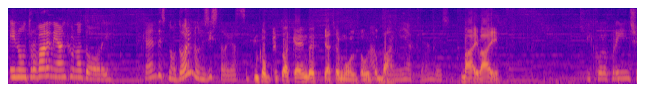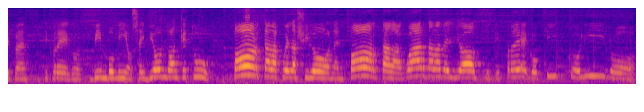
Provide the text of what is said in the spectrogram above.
e non trovare neanche una Dori. Candice? No, Dori non esiste, ragazzi. In completo a Candice piace molto questo Mamma ban. mia, Candice. Vai, vai. Piccolo principe, ti prego, bimbo mio, sei biondo anche tu. Portala quella Shilonen, portala, guardala negli occhi, ti prego, piccolino.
